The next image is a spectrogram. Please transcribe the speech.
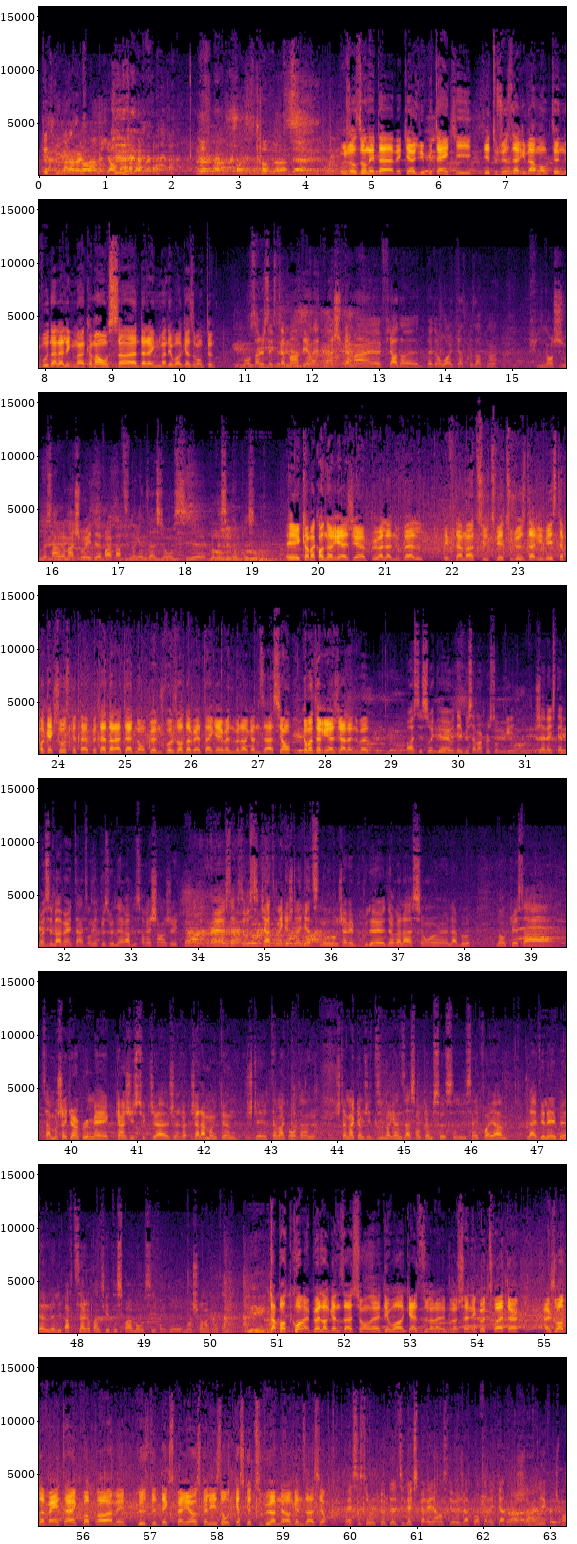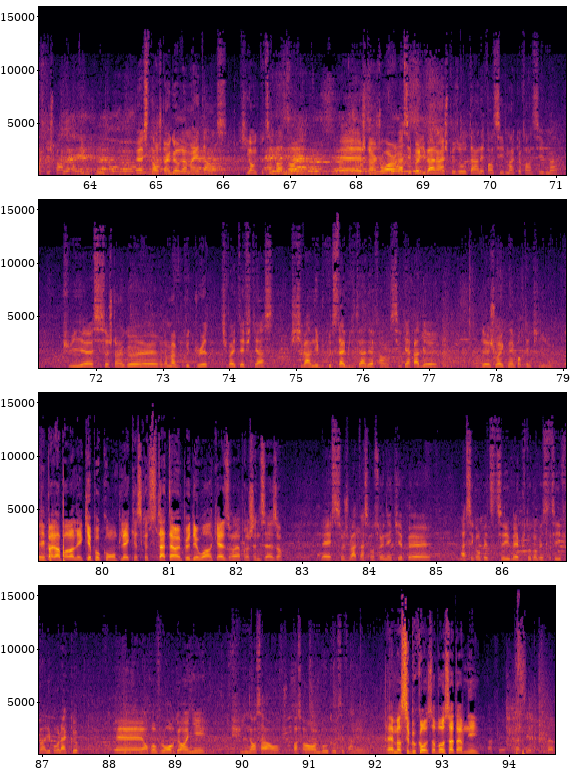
Vu malheureusement, mais j'ai hâte Aujourd'hui, on est avec Olivier Boutin qui vient tout juste d'arriver à Moncton, nouveau dans l'alignement. Comment on se sent dans l'alignement des Wildcats de Moncton? On se sent juste extrêmement bien, honnêtement. Je suis vraiment euh, fier d'être un Wildcat présentement. Puis non, je me sens vraiment choyé de faire partie d'une organisation aussi euh, professionnelle que ça. Et comment on a réagi un peu à la nouvelle? Évidemment, tu, viens tout juste d'arriver. C'était pas quelque chose que tu avais peut-être dans la tête non plus, un nouveau joueur de 20 ans qui arrivait à une nouvelle organisation. Comment tu as réagi à la nouvelle? Ah, c'est sûr qu'au début, ça m'a un peu surpris. Je savais que c'était possible à 20 ans, on est plus vulnérable de se faire échanger. Euh, ça faisait aussi 4 ans que j'étais à Gatineau, donc j'avais beaucoup de, relations euh, là-bas. Donc ça, ça m'a choqué un peu, mais quand j'ai su que j'allais à Moncton, j'étais tellement content. Justement, comme j'ai dit, une organisation comme ça, c'est incroyable. La ville est belle, les partisans, j'ai entendu qu'ils étaient super bons aussi. Fait que, non, je suis vraiment content. T'apportes quoi un peu à l'organisation euh, des Wildcats durant l'année prochaine? Écoute, tu vas être un, joueur de 20 ans qui va probablement plus d'expérience que les autres. Qu'est-ce que tu veux amener à l'organisation? Bien, c'est sûr, comme tu as dit, l'expérience que j'apporte avec 4 ans, je suis en ligue, je pense que je peux en apporter beaucoup. Euh, sinon, je suis un gars vraiment intense qui gagne toutes ses batailles. Euh, je suis un joueur assez polyvalent, je peux autant défensivement qu'offensivement. Puis c'est ça, je suis un gars vraiment beaucoup de grit, qui va être efficace, puis qui va amener beaucoup de stabilité à la défense, qui est capable de, de jouer avec n'importe qui. Et par rapport à l'équipe au complet, qu'est-ce que tu t'attends un peu des Wildcats durant la prochaine saison? Bien, c'est sûr, je m'attends à ce qu'on soit une équipe euh, assez compétitive, bien, plutôt compétitive, il faut aller pour la Coupe. Euh, on va vouloir gagner. Puis non, ça, je pense qu'on va avoir un beau coup cette année. merci beaucoup. On se revoit au centre avenir. Parfait. Merci. Bye bye.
